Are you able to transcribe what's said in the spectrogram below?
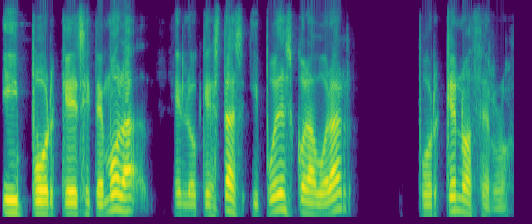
y porque si te mola en lo que estás y puedes colaborar, ¿por qué no hacerlo?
